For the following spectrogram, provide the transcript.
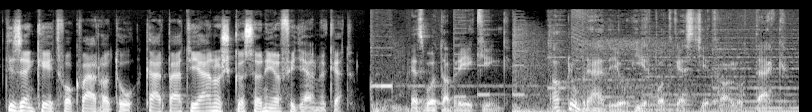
12 fok várható. Kárpáti János köszöni a figyelmüket. Ez volt a Breaking. A Klubrádió hírpodcastjét hallották.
